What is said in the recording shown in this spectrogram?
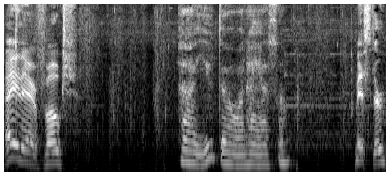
Hey there, folks. How you doing, handsome? Mister?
